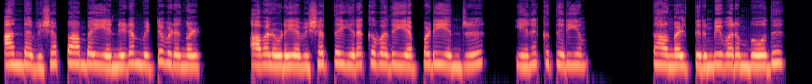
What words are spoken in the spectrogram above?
அந்த விஷப்பாம்பை என்னிடம் விட்டுவிடுங்கள். அவளுடைய விஷத்தை இறக்குவது எப்படி என்று எனக்கு தெரியும். தாங்கள் திரும்பி வரும்போது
